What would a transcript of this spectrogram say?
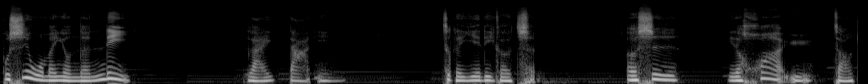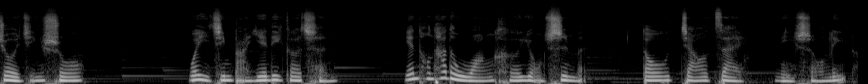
不是我们有能力来打赢这个耶利哥城，而是你的话语早就已经说，我已经把耶利哥城连同他的王和勇士们都交在你手里了。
